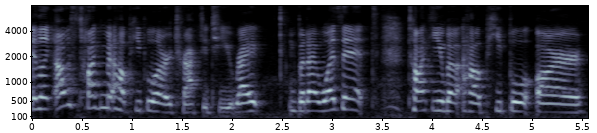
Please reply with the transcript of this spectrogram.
like I was talking about how people are attracted to you, right? But I wasn't talking about how people are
